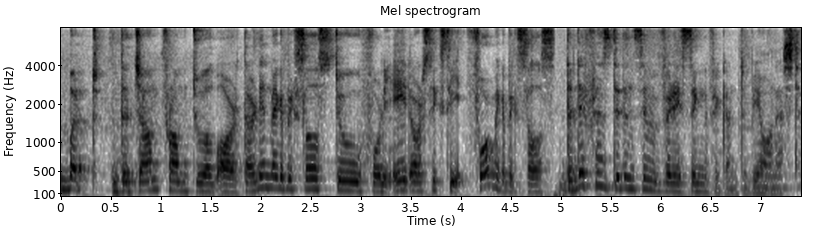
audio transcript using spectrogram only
but the jump from 12 or 13 megapixels to 48 or 64 megapixels, the difference didn't seem very significant to be honest.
